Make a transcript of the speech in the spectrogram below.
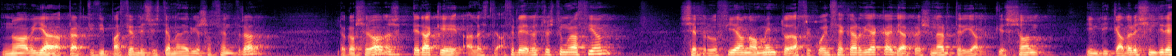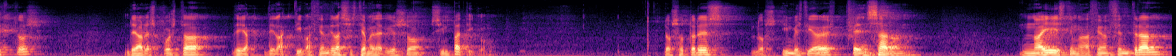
no había participación del sistema nervioso central, lo que observamos era que al hacer la electroestimulación se producía un aumento de la frecuencia cardíaca y de la presión arterial, que son indicadores indirectos de la respuesta de, la activación del sistema nervioso simpático. Los autores, los investigadores pensaron, no hay estimulación central,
